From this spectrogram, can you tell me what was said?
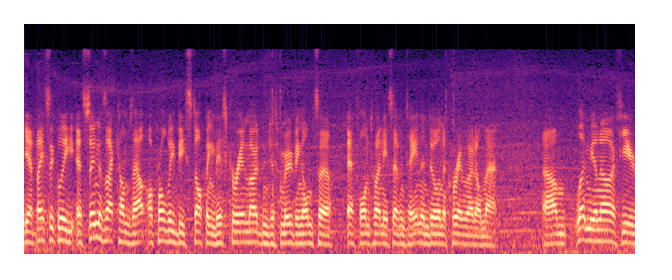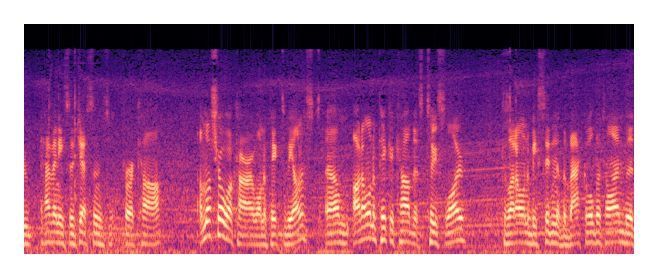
yeah, basically, as soon as that comes out, I'll probably be stopping this career mode and just moving on to F1 2017 and doing a career mode on that. Um, let me know if you have any suggestions for a car. I'm not sure what car I want to pick, to be honest. Um, I don't want to pick a car that's too slow, because I don't want to be sitting at the back all the time, but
